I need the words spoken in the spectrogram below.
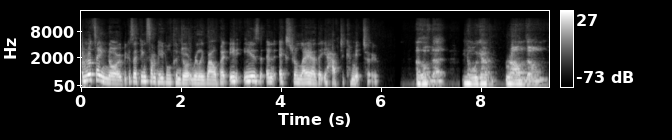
I'm not saying no because I think some people can do it really well, but it is an extra layer that you have to commit to. I love that. You know, we have around um,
